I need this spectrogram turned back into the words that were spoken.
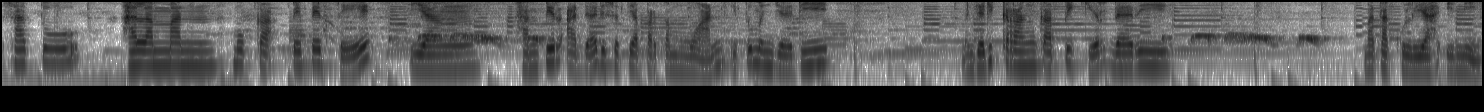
satu halaman muka PPT yang hampir ada di setiap pertemuan itu menjadi menjadi kerangka pikir dari mata kuliah ini.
